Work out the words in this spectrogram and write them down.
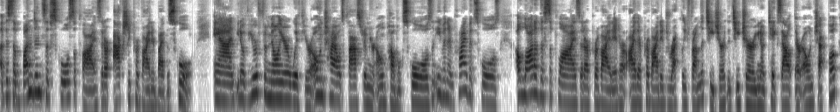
of this abundance of school supplies that are actually provided by the school. And, you know, if you're familiar with your own child's classroom, your own public schools, and even in private schools, a lot of the supplies that are provided are either provided directly from the teacher. The teacher, you know, takes out their own checkbook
